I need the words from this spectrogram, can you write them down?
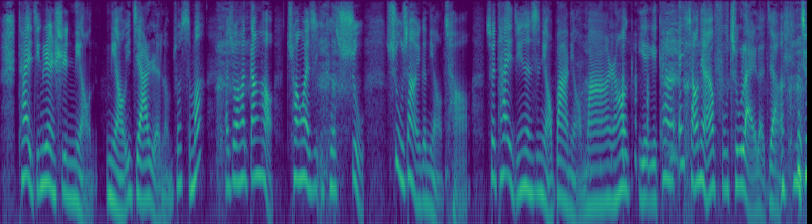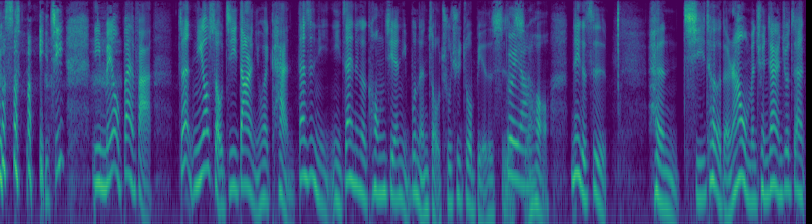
他已经认识鸟鸟一家人了。我们说什么？他说他刚好窗外是一棵树，树上有一个鸟巢，所以他已经认识鸟爸鸟妈，然后也也看到哎小鸟要孵出来了，这样 就是已经你没有办法。这你有手机，当然你会看，但是你你在那个空间，你不能走出去做别的事的时候，那个是很奇特的。然后我们全家人就在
